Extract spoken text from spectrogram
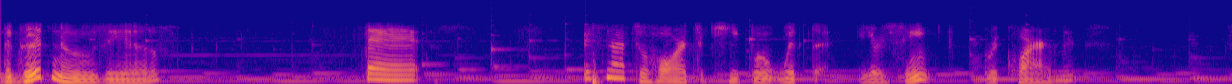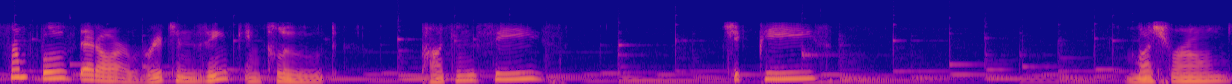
The good news is that it's not too hard to keep up with the, your zinc requirements. Some foods that are rich in zinc include pumpkin seeds, chickpeas, mushrooms,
